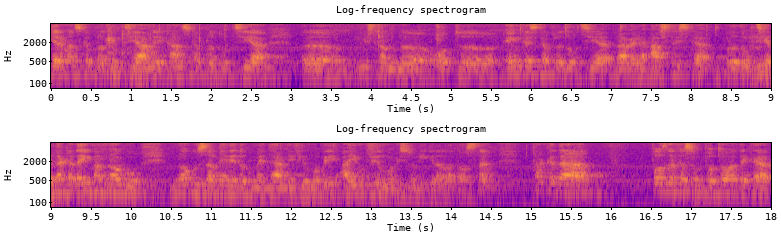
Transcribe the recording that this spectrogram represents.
германска продукција, американска продукција, е, мислам од енглеска продукција, правеле австријска продукција, така да има многу многу за мене документарни филмови, а и у филмови сум играла доста. Така да позната сум по тоа дека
